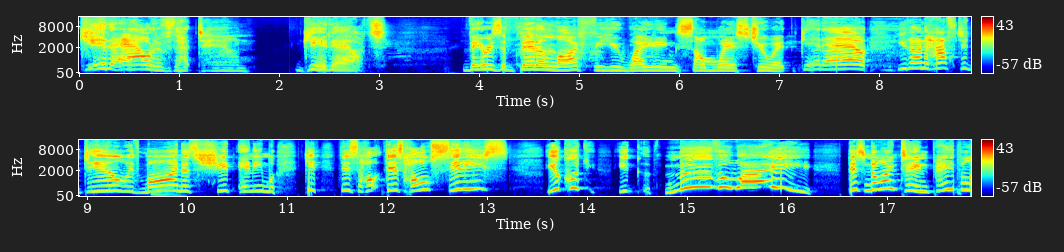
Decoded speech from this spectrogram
get out of that town. Get out. There is a better life for you waiting somewhere, Stuart. Get out. You don't have to deal with minus shit anymore. Get there's whole, there's whole cities. You could you move away. There's 19 people.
